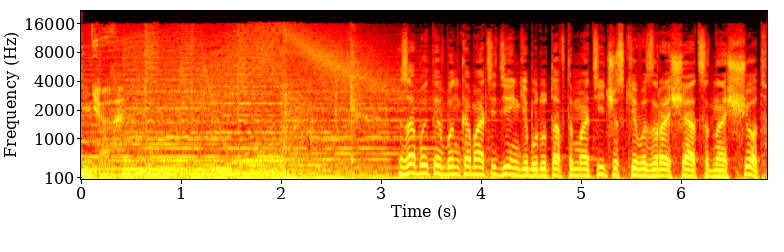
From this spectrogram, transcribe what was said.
дня. Забытые в банкомате деньги будут автоматически возвращаться на счет.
